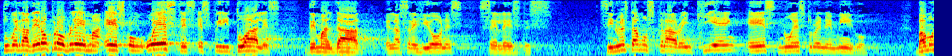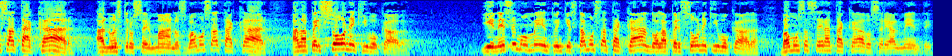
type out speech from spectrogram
Tu verdadero problema es con huestes espirituales de maldad en las regiones celestes. Si no estamos claros en quién es nuestro enemigo, vamos a atacar a nuestros hermanos, vamos a atacar a la persona equivocada. Y en ese momento en que estamos atacando a la persona equivocada, vamos a ser atacados realmente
